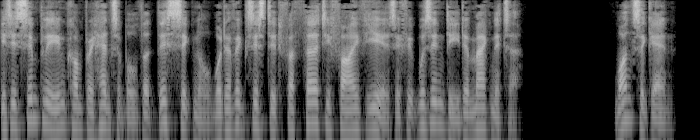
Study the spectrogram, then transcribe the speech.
It is simply incomprehensible that this signal would have existed for 35 years if it was indeed a magnetar. Once again,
